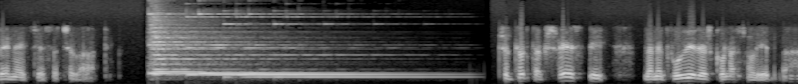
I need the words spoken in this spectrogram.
Venecija sa čevapima. Četvrtak šesti, da ne povjereš konačno lijepna.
